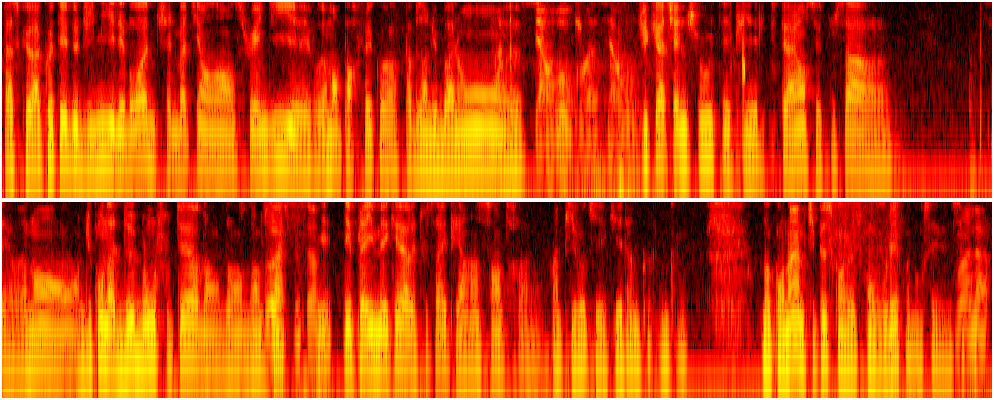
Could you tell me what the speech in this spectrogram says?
Parce qu'à côté de Jimmy et LeBron, Shane Battier en, en 3D est vraiment parfait. quoi. Pas besoin du ballon, Ouais, euh, Cerveau, quoi, cerveau. du catch and shoot et puis l'expérience et tout ça. euh, c'est vraiment. Du coup, on a deux bons shooters dans, dans, dans le Ouais, 5, c'est ça. des, des playmakers et tout ça, et puis un centre, euh, un pivot qui est, qui est dingue. Quoi. Donc, euh, donc on a un petit peu ce qu'on voulait. Quoi. Donc c'est, Voilà.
